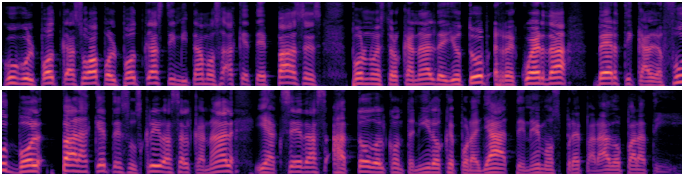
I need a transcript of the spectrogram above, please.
Google Podcast o Apple Podcast, te invitamos a que te pases por nuestro canal de YouTube. Recuerda ver Vertical Fútbol para que te suscribas al canal y accedas a todo el contenido que por allá tenemos preparado para ti.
